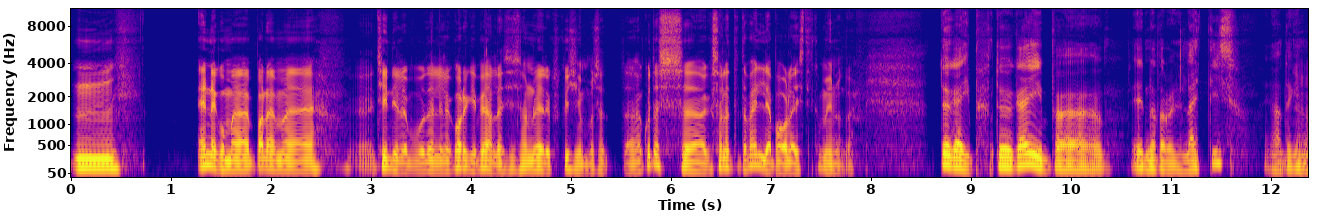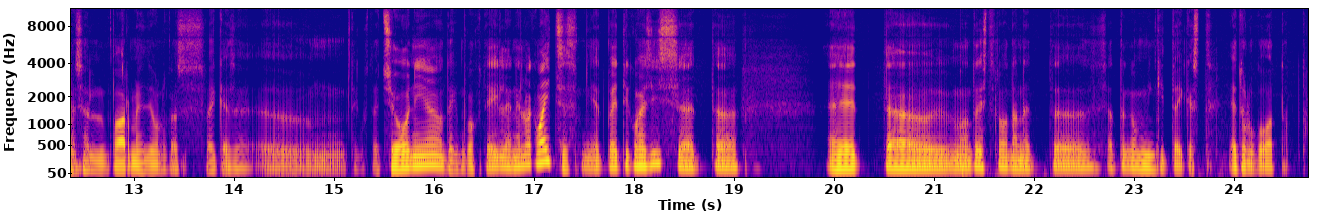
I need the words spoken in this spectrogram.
mm,. enne kui me paneme džinnile pudelile korgi peale, siis on veel üks küsimus, et äh, kuidas, kas sa oled teda väljapoole Eestit ka müünud või? töö käib, töö käib, eelmine nädal oli Lätis ja tegime Mhm. seal baarmenide hulgas väikese degustatsiooni ja tegime kokteile ja neil väga maitses, nii et võeti kohe sisse, et et ma tõesti loodan, et sealt on ka mingit väikest edulugu oodata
